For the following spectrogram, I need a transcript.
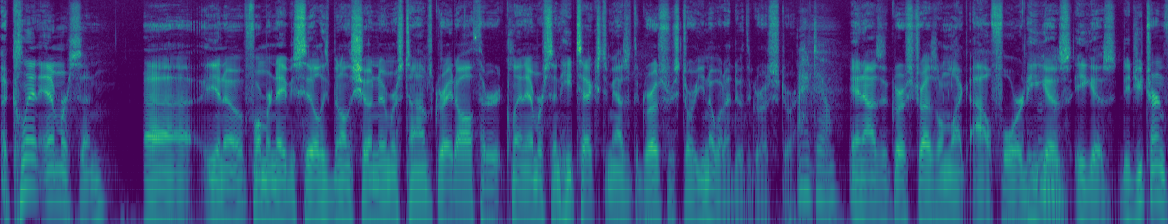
Uh, Clint Emerson uh, you know, former Navy SEAL. He's been on the show numerous times. Great author, Clint Emerson. He texted me. I was at the grocery store. You know what I do at the grocery store. I do. And I was at the grocery store. I was on like aisle four, and he mm-hmm. goes, he goes, did you turn?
